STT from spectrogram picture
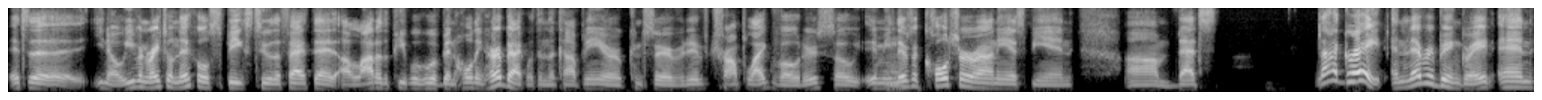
It's a you know even Rachel Nichols speaks to the fact that a lot of the people who have been holding her back within the company are conservative, Trump-like voters. So I mean, Mm. there's a culture around ESPN um, that's not great and never been great. And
